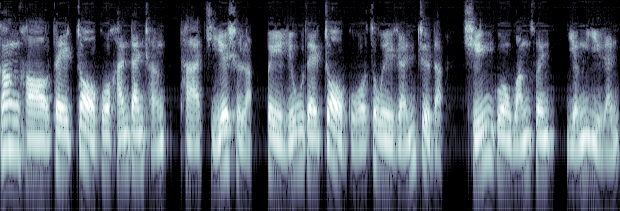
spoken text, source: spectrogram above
刚好在赵国邯郸城，他结识了被留在赵国作为人质的秦国王孙嬴异人。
